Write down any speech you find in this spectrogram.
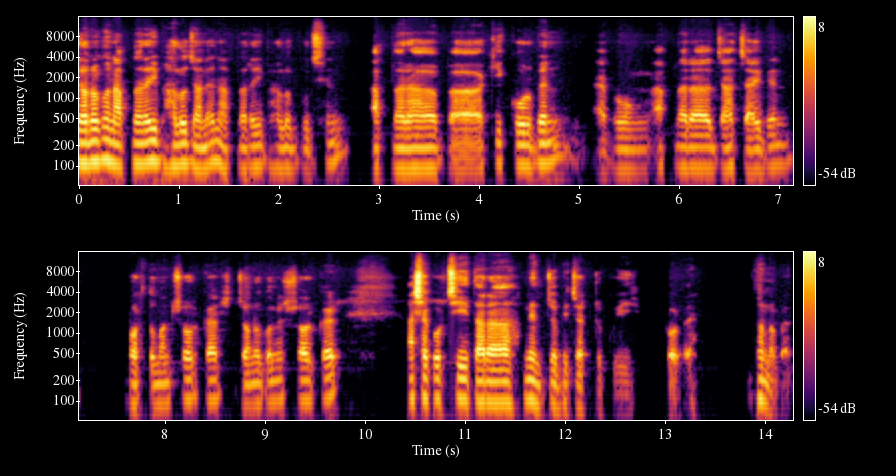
জনগণ আপনারাই ভালো জানেন, আপনারাই ভালো বুঝেন, আপনারা কি করবেন এবং আপনারা যা চাইবেন বর্তমান সরকার জনগণের সরকার। আশা করছি তারা ন্যায্য বিচারটুকুই করবে। ধন্যবাদ।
